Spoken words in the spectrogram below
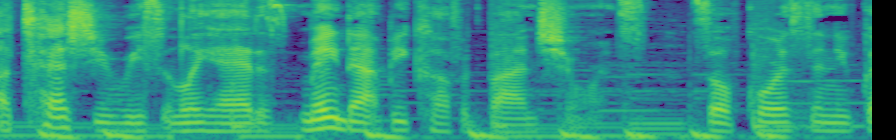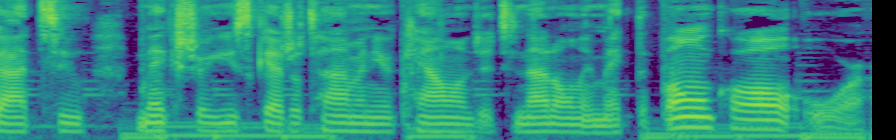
a test you recently had is, may not be covered by insurance. So, of course, then you've got to make sure you schedule time in your calendar to not only make the phone call, or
